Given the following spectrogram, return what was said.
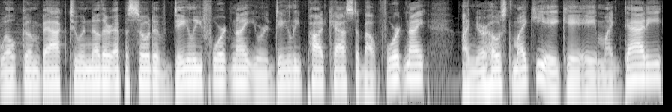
Welcome back to another episode of Daily Fortnite, your daily podcast about Fortnite. I'm your host, Mikey, aka Mike Daddy,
